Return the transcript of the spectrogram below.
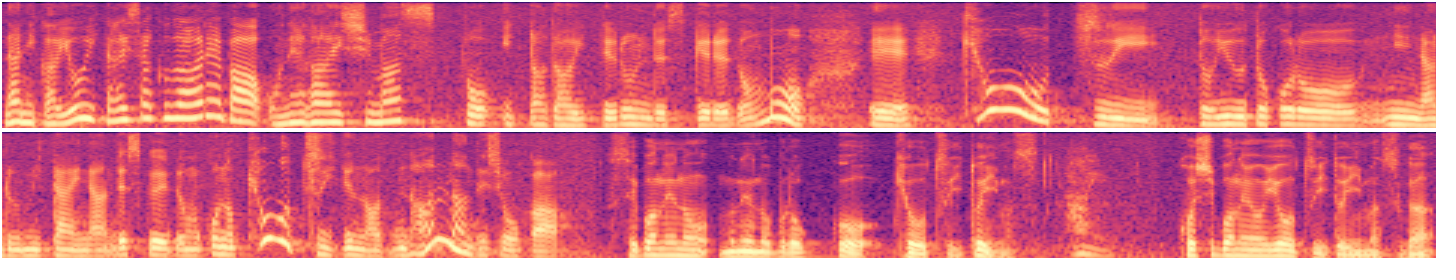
何か良い対策があればお願いしますといただいてるんですけれども、えー、胸椎というところになるみたいなんですけれどもこの胸椎というのは何なんでしょうか？背骨の胸のブロックを胸椎と言います、はい、腰骨を腰椎と言いますが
